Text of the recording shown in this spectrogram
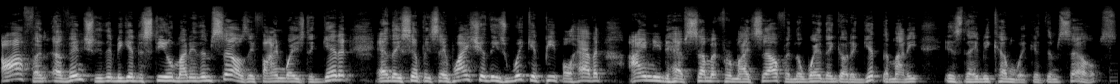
Often, eventually, they begin to steal money themselves. They find ways to get it, and they simply say, why should these wicked people have it? I need to have some of it for myself. And the way they go to get the money is they become become wicked themselves.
